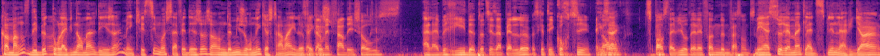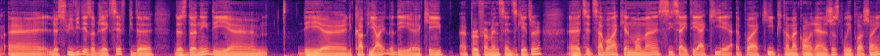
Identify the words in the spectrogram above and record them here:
commence, débute pour la vie normale des gens. Mais Christy, moi, ça fait déjà genre une demi-journée que je travaille, là. Ça fait que permet je- de faire des choses à l'abri de tous ces appels-là parce que t'es courtier. Exact. Donc, tu passes ta vie au téléphone d'une façon ou d'une Mais autre. assurément que la discipline, la rigueur, euh, le suivi des objectifs, puis de, de se donner des euh, des, euh, des KPI, là, des euh, Key Performance Indicators, euh, de savoir à quel moment, si ça a été acquis, euh, pas acquis, puis comment qu'on le réajuste pour les prochains,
